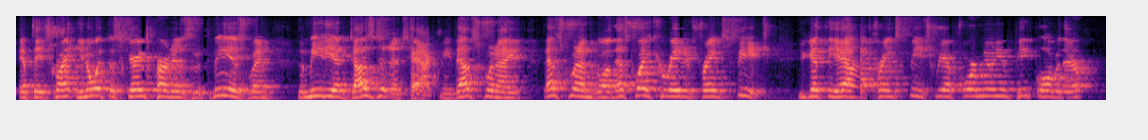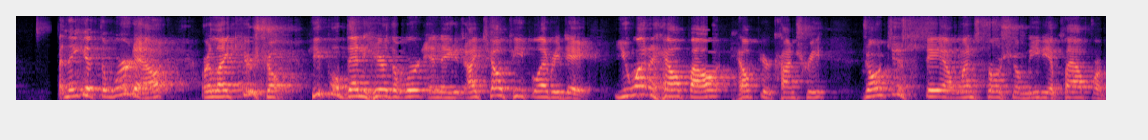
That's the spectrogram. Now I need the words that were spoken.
If they try, you know what the scary part is with me is when the media doesn't attack me. That's when I, that's when I'm going. That's why I created Frank Speech. You get the app Frank Speech. We have four million people over there, and they get the word out. Or like your show, people then hear the word, and they. I tell people every day, you want to help out, help your country. Don't just stay on one social media platform.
